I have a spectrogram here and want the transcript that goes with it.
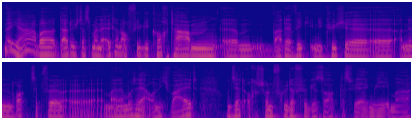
Naja, aber dadurch, dass meine Eltern auch viel gekocht haben, ähm, war der Weg in die Küche äh, an den Rockzipfel äh, meiner Mutter ja auch nicht weit. Und sie hat auch schon früh dafür gesorgt, dass wir irgendwie immer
